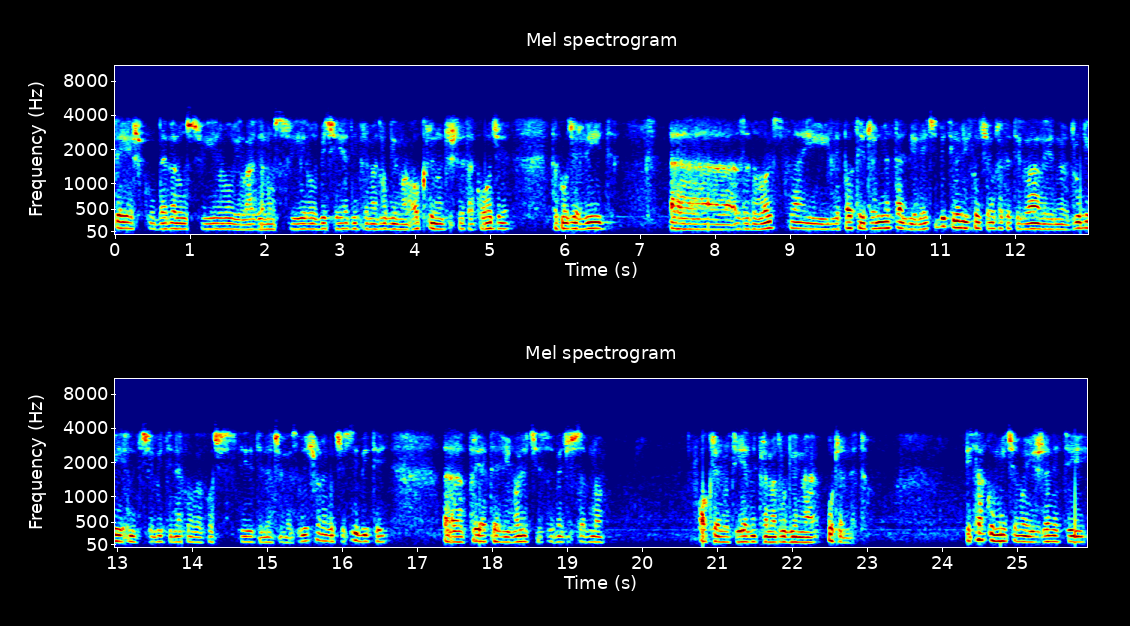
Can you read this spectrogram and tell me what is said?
tešku, debelu svilu i laganu svilu, bit će jedni prema drugima okrenuti, što je također, također vid a, zadovoljstva i ljepote dženneta, gdje neće biti oni koji će okretati glave jedne od drugih, niti će biti nekoga ko će stiditi nečega slično, nego će svi biti a, prijatelji i voljeći se međusobno okrenuti jedni prema drugima u džennetu. I tako mi ćemo ih ženiti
